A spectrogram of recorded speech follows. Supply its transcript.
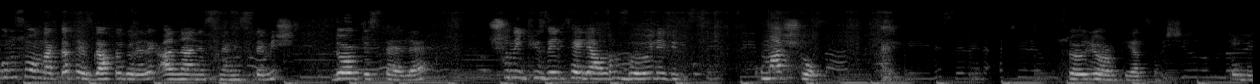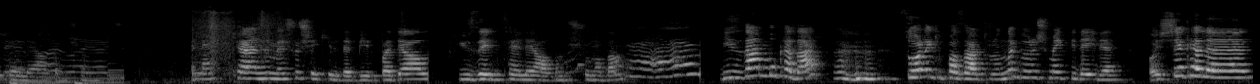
Bunu son dakika tezgahta görerek anneannesinden istemiş. 400 TL. Şunu 250 TL aldım. Böyle bir kumaş yok. Söylüyorum fiyatı. 50 TL aldım şunu. Kendime şu şekilde bir body aldım. 150 TL aldım şunu da. Bizden bu kadar. Sonraki pazar turunda görüşmek dileğiyle. Hoşçakalın.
